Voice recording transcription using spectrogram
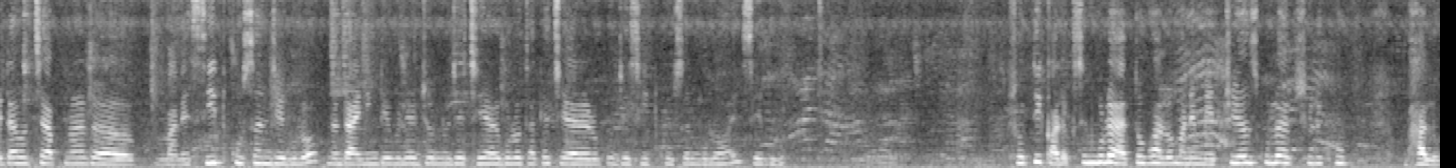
এটা হচ্ছে আপনার মানে সিট কুশন যেগুলো ডাইনিং টেবিলের জন্য যে চেয়ারগুলো থাকে চেয়ারের উপর যে সিট কুশনগুলো হয়, সেগুলো। সত্যি কালেকশনগুলো এত ভালো মানে মেটেরিয়ালসগুলো অ্যাকচুয়ালি খুব ভালো।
